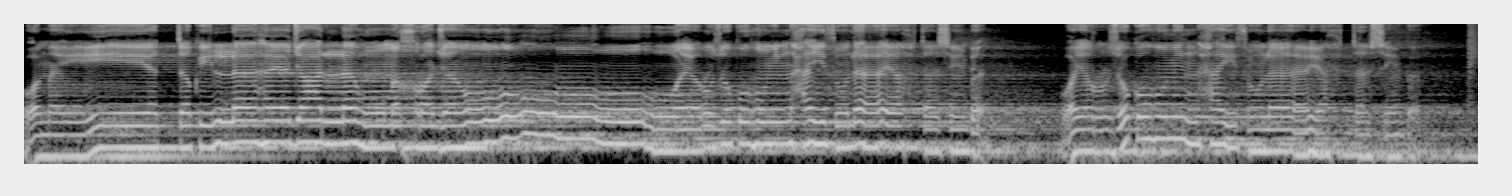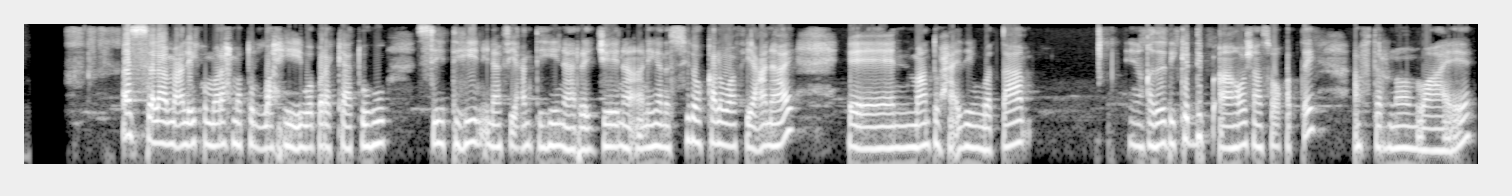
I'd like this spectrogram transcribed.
ومن يتق الله يجعل له مخرجا ويرزقه من حيث لا يحتسب ويرزقه من حيث لا يحتسب. السلام عليكم ورحمة الله وبركاته. سيتهين إنا في عنتهين رجينا أنيغنا السيدو كالوا في عناي. Maanta waxaan idin wadaa qadadii kadib aan howshaan soo qabtay. Afternoon waaye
